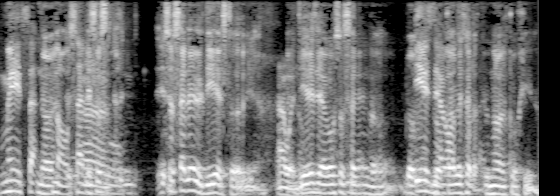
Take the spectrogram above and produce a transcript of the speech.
mesa. No, No, sale eso, eso sale el 10 todavía. Ah, bueno. El 10 de agosto salen los, los 10 de locales agosto. a los que uno ha escogido.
